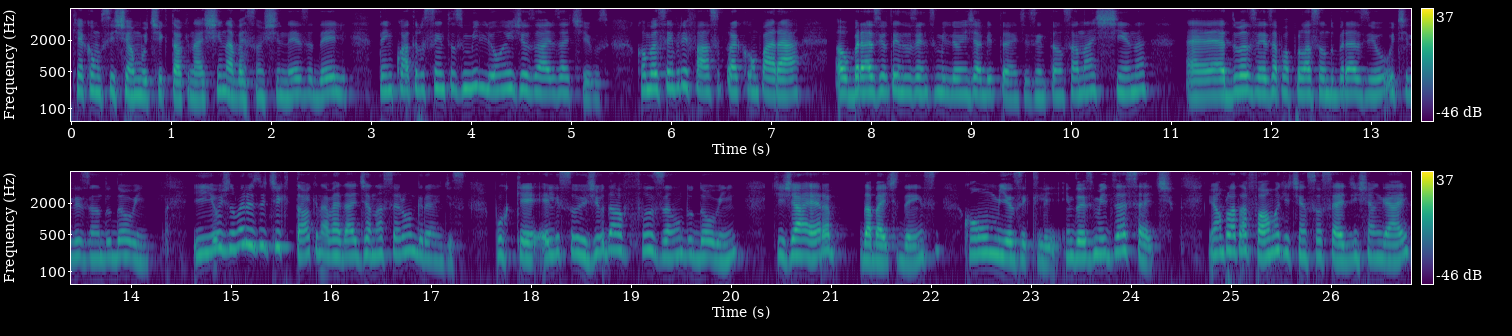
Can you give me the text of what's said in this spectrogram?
que é como se chama o TikTok na China, a versão chinesa dele, tem 400 milhões de usuários ativos. Como eu sempre faço para comparar, o Brasil tem 200 milhões de habitantes, então só na China é, duas vezes a população do Brasil utilizando o Douyin. E os números do TikTok, na verdade, já nasceram grandes, porque ele surgiu da fusão do Douyin, que já era da ByteDance, com o Musical.ly em 2017. É uma plataforma que tinha sua sede em Xangai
